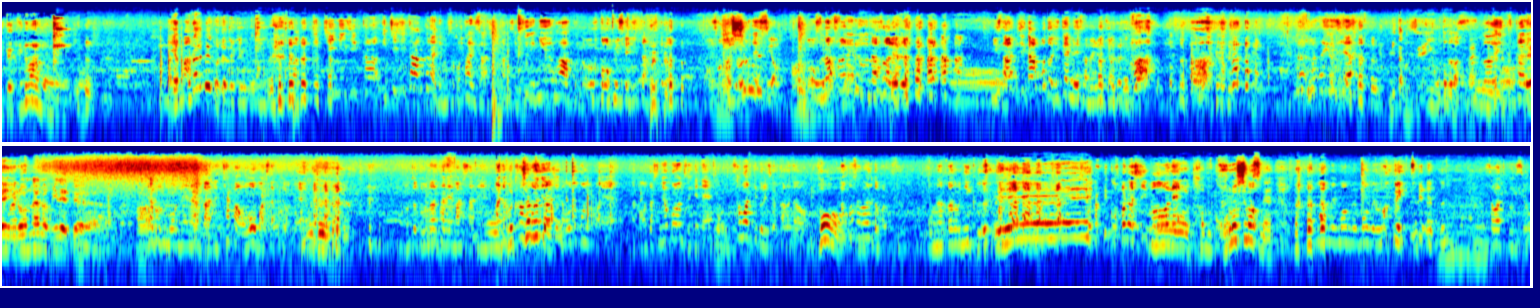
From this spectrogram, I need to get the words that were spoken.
うちできないもん。いや、プライベートじゃできるけどね。まあ、12時間1時間くらいでもそこ退散しまして次ニューハーフのお店に行ったんですけどその夜ですよ。もううなされるうなされる23時間ごとに1回目覚めるんですよ。はぁはぁ。また4時や。見たの全員男だもんね。すごい疲れえいろんなの見れて。多分もうねなんかねキャパをオーバーしたでしょうねちょっとうなされましたね。もうあでもカンボジア人の男の子ね。あの私の横についてね、触ってくるんですよ体を。どこ触ると思います？お腹の肉。ええ この脂肪もうをね多分殺しますね。もめもめもめもめって触ってくるんですよ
